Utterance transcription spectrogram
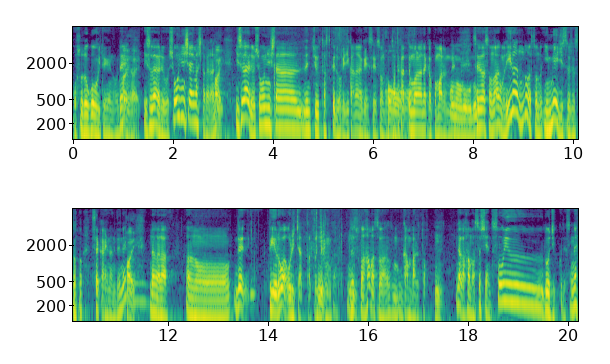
オソロ合意というので、はいはい、イスラエルを承認しちゃいましたからね、はい、イスラエルを承認した連中助けるわけにいかないわけですよ。その戦ってもらわなきゃ困るんで。それはそのあくまでイランのそのイメージするその世界なんでね、はい、だからあのー、でピエロは降りちゃったと自分が、うん、でそのハマスは頑張ると、うん、だからハマス支援そういうロジックですね。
